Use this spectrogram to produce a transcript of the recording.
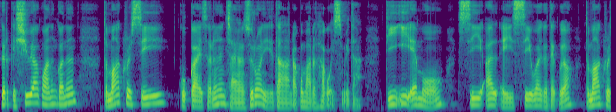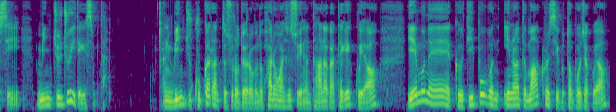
그렇게 시위하고 하는 거는 democracy 국가에서는 자연스러운 일이다라고 말을 하고 있습니다. D-E-M-O-C-R-A-C-Y가 되고요. democracy, 민주주의 되겠습니다. 민주 국가란 뜻으로도 여러분도 활용하실 수 있는 단어가 되겠고요. 예문의 그 뒷부분 inner democracy부터 보자고요.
